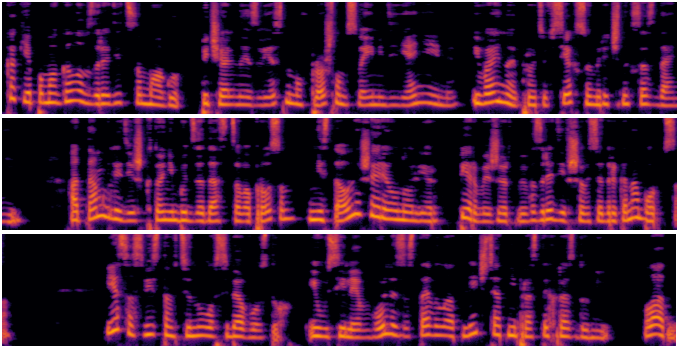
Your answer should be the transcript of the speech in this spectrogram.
как я помогала возродиться магу, печально известному в прошлом своими деяниями и войной против всех сумеречных созданий. А там, глядишь, кто-нибудь задастся вопросом, не стал ли Шерион Ульер первой жертвой возродившегося драконоборца. Я со свистом втянула в себя воздух и усилием воли заставила отвлечься от непростых раздумий. Ладно,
